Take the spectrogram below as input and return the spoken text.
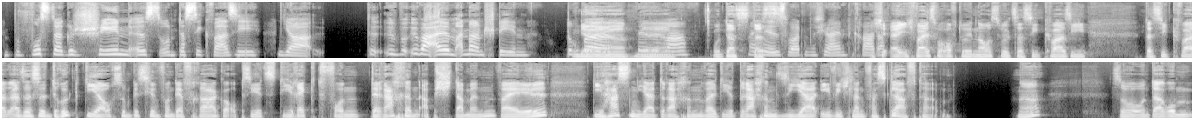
bewusster geschehen ist und dass sie quasi, ja, über, über allem anderen stehen. Drüber, ja, ja, ja, ja. Und das, das, das Wort muss ich ein, gerade. Ich, äh, ich weiß, worauf du hinaus willst, dass sie quasi dass sie quasi, also es drückt die ja auch so ein bisschen von der Frage, ob sie jetzt direkt von Drachen abstammen, weil die hassen ja Drachen, weil die Drachen sie ja ewig lang versklavt haben. Ne? So, und darum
